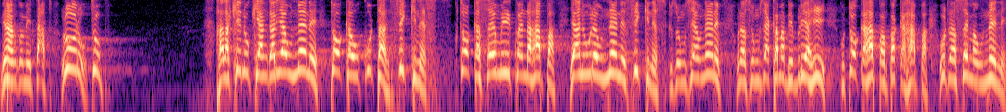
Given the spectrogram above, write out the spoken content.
milango mitatu, lulu tupu. Lakini ukiangalia unene toka ukuta thickness kutoka sehemu hii kwenda hapa, yani ule unene thickness. Ukizungumzia unene unazungumzia kama Biblia hii kutoka hapa mpaka hapa, huu tunasema unene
